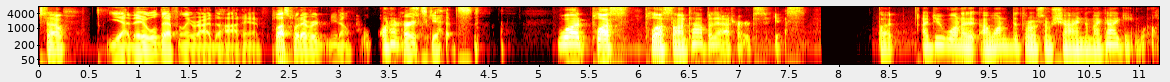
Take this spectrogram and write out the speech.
So, Yeah, they will definitely ride the hot hand. Plus whatever you know 100%. Hurts gets. What plus plus on top of that hurts? Yes, but I do want to. I wanted to throw some shine to my guy Gainwell.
